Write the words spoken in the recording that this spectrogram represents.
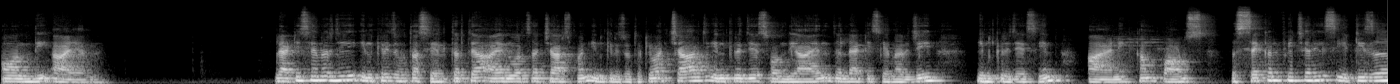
on the ion lattice energy increase होत असेल तर त्या आयनवरचा चार्ज पण इन्क्रीज होतो. किंवा charge increases on the ion the lattice energy increases in ionic compounds the second feature is it is a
